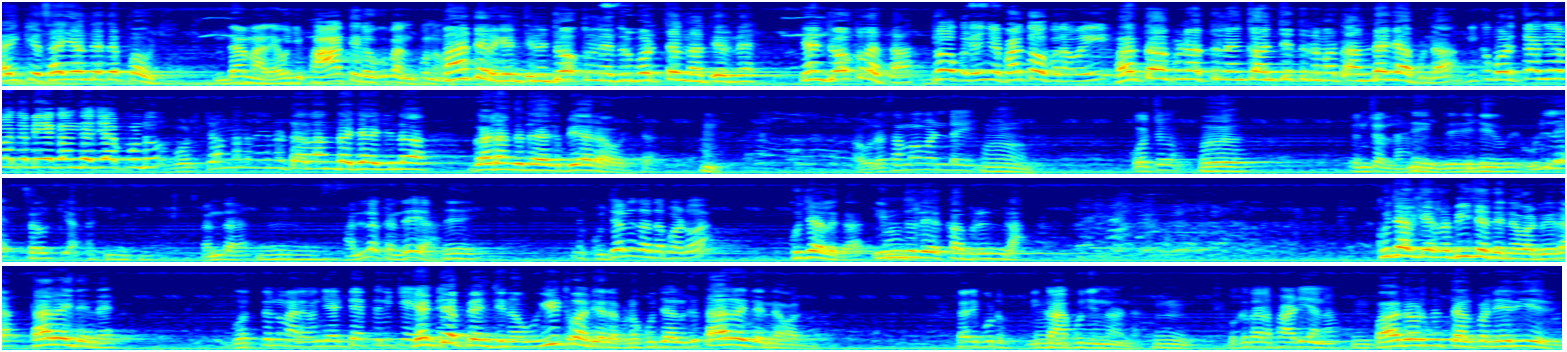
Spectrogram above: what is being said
ಐಕೆ ಸೈ ಅಂದೆ ದೆಪ್ಪ ಹೋಗಿ ಇಂದ ಮಾರೆ ಒಂಜಿ ಪಾತೆ ರೋಗು ಬಂದ್ಪುನ ಮಾತೇರಿಗೆ ಎಂಚಿನ ಜೋಕಲ್ನ ಎದುರು ಬರ್ಚನ್ನ ತೀರ್ನೆ. ಏನ್ ಜೋಕಲತ್ತ? ಜೋಕುಲು ಎಂಜಿನ ಬರ್ತಾವಪ್ಪ ವೈ? ಭರ್ತಾಪನ ಹತ್ರ ಎಂಕ ಅಂಚಿತ್ತಿನ ಮತ್ತೆ ಅಂದಾಜಾಪುಂಡ ನಿಕ್ಕ ಬಡ್ತಾಂದಿರ ಮತ್ತೆ ಬೇಗ ಅಂದಾಜ್ ಹಾಕೊಂಡು ಬೊಡ್ಚಂಗನ ದಿನಟರ ಅಂದಾಜಾಜಿನ ಗಡಂಗದಾಗ ಬೇರೆ ಅವಡ್ಚ ಹ್ಮ್. ಸಮ ಬಂಡೆ ಹ್ಮ್. ಕೋಚೋ. ಎಂಚಲ್ಲ? ಉಳ್ಳೆ ಸೌಖ್ಯ. ಅಂದ? ಅಲ್ಲ ಕಂದೆಯ ಕುಜಲದಾದ ಪಾಡುವ? ಕುಜಾಲಗ ಇಂದುಲೇಖ ಬೃಂಗ ಕುಜಾಲ್ಗೆ ಎಲ್ಲ ಬೀಜ ದೇನೆ ಮಾಡುವೀರ ತಾರ ಇದ್ದೇನೆ ಗೊತ್ತನ್ನು ಮಾರೆ ಒಂದು ಎಡ್ಡೆ ಎತ್ತಲಿಕ್ಕೆ ಎಡ್ಡೆ ಪೆಂಚಿ ನಾವು ಈಟ್ ಮಾಡ್ಯಾರಪ್ಪನ ಕುಜಲ್ಗೆ ತಾರ ಇದ್ದೇನೆ ಮಾಡು ಸರಿ ಬಿಡು ನೀ ಕಾಕು ಜಿನ್ನಂಡ ಹ್ಮ್. ಬುಕ್ಕದಲ್ಲ ಪಾಡಿಯಾನ? ಹ್ಮ್, ತಲ್ಪ ನೆರಿಯೇರಿ.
